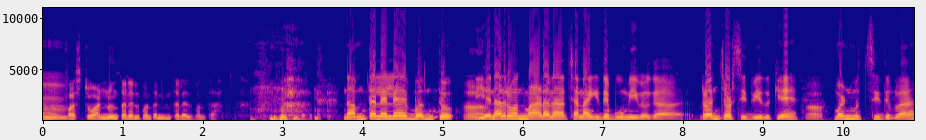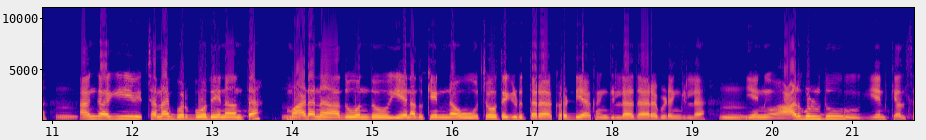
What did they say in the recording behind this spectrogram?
ಹ್ಮ್. ಫಸ್ಟ್ ಹಣ್ಣಿನ ತಲೆಯಲ್ಲಿ ಬಂತ ನಿಮ್ ತಲೆಯಲ್ಲಿ ಬಂತ? ನಮ್ ತಲೆಯಲ್ಲೇ ಬಂತು. ಏನಾದ್ರು ಒಂದ್ ಮಾಡೋಣ ಚೆನ್ನಾಗಿದೆ ಭೂಮಿ ಇವಾಗ. ಟ್ರಂಚ್ ಹೊಡ್ಸಿದ್ವಿ ಇದಕ್ಕೆ. ಹಾ. ಮಣ್ಣು ಮುಚ್ಚಿದ್ವಲ್ಲ ಹಂಗಾಗಿ ಚೆನ್ನಾಗ್ ಬರ್ಬೋದೇನೋ ಅಂತ ಮಾಡೋಣ ಅದು ಒಂದು ಏನ್ ಅದಕ್ಕೇನ್ ನಾವು ಚೌತೆ ತರ ಕಡ್ಡಿ ಹಾಕಂಗಿಲ್ಲ ದಾರ ಬಿಡಂಗಿಲ್ಲ. ಹ್ಮ್. ಏನು ಆಳ್ಗಳ್ದು ಏನ್ ಕೆಲ್ಸ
